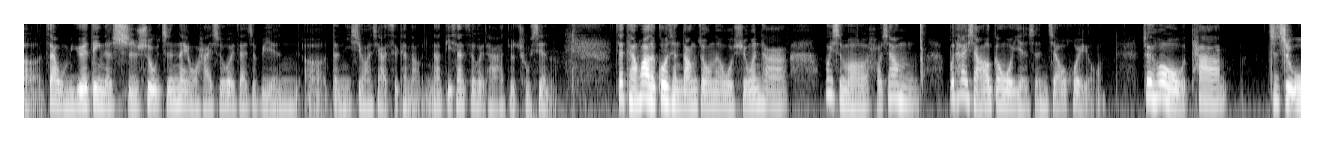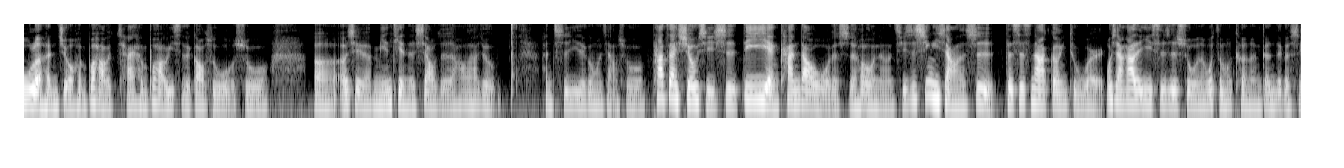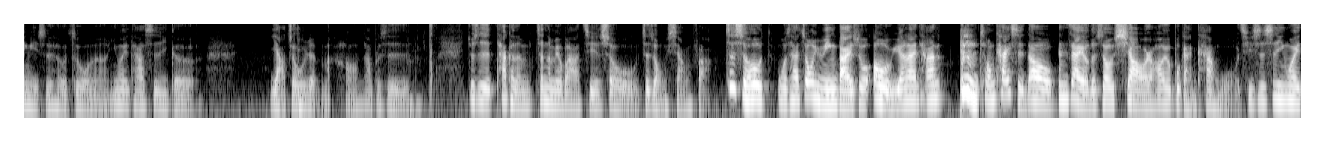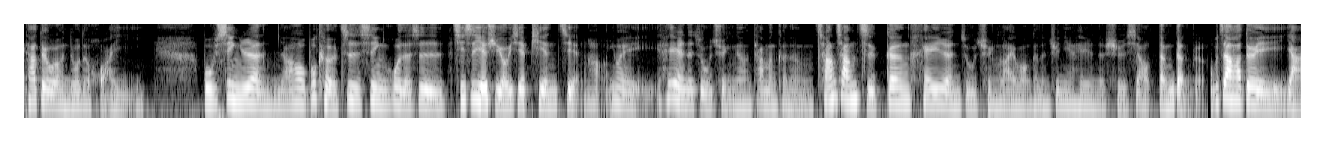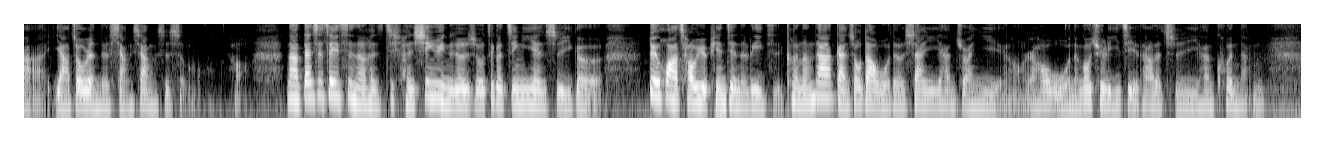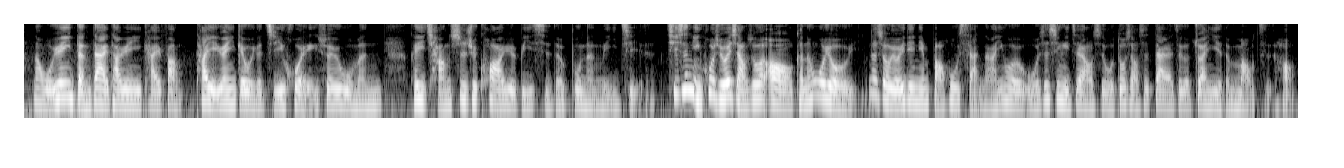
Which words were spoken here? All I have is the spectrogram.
呃，在我们约定的时数之内，我还是会在这边，呃，等你。希望下一次看到你。那第三次会谈他就出现了，在谈话的过程当中呢，我询问他为什么好像不太想要跟我眼神交汇哦。最后他支支吾吾了很久，很不好，才很不好意思的告诉我说。呃，而且腼腆的笑着，然后他就很迟疑的跟我讲说，他在休息室第一眼看到我的时候呢，其实心里想的是，This is not going to work。我想他的意思是说呢，我怎么可能跟这个心理师合作呢？因为他是一个亚洲人嘛，好，那不是，就是他可能真的没有办法接受这种想法。这时候我才终于明白说，哦，原来他。从开始到现在，有的时候笑，然后又不敢看我，其实是因为他对我有很多的怀疑、不信任，然后不可置信，或者是其实也许有一些偏见哈。因为黑人的族群呢，他们可能常常只跟黑人族群来往，可能去念黑人的学校等等的。我不知道他对亚亚洲人的想象是什么。好，那但是这一次呢，很很幸运的就是说，这个经验是一个。对话超越偏见的例子，可能他感受到我的善意和专业啊，然后我能够去理解他的迟疑和困难。那我愿意等待，他愿意开放，他也愿意给我一个机会，所以我们可以尝试去跨越彼此的不能理解。其实你或许会想说，哦，可能我有那时候有一点点保护伞呐，因为我是心理治疗师，我多少是戴了这个专业的帽子，哈。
